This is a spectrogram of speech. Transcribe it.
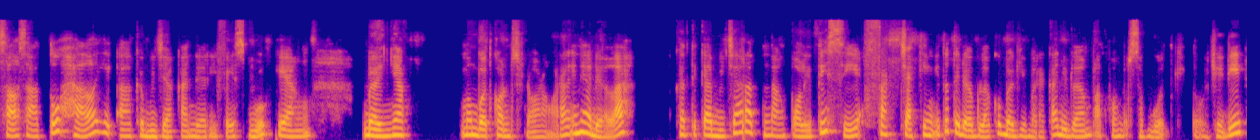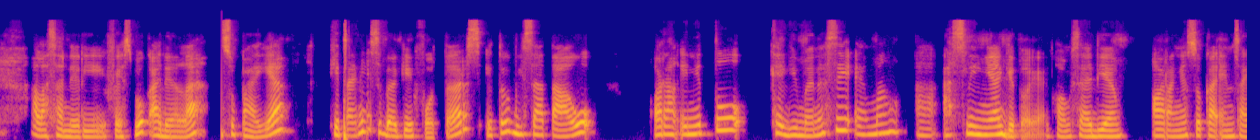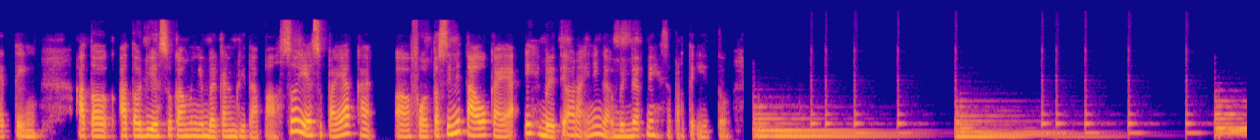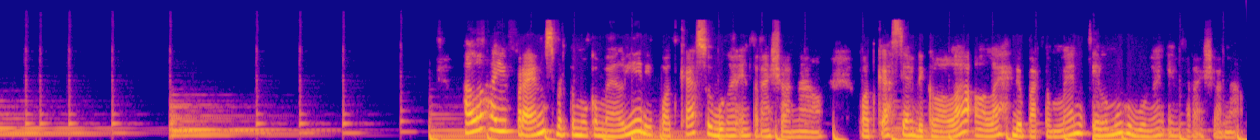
salah satu hal uh, kebijakan dari Facebook yang banyak membuat concern orang-orang ini adalah ketika bicara tentang politisi, fact checking itu tidak berlaku bagi mereka di dalam platform tersebut gitu. Jadi alasan dari Facebook adalah supaya kita ini sebagai voters itu bisa tahu orang ini tuh kayak gimana sih emang uh, aslinya gitu ya. Kalau misalnya dia orangnya suka inciting atau atau dia suka menyebarkan berita palsu ya supaya uh, voters ini tahu kayak ih berarti orang ini nggak benar nih seperti itu. Halo Hai Friends, bertemu kembali di podcast Hubungan Internasional, podcast yang dikelola oleh Departemen Ilmu Hubungan Internasional.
